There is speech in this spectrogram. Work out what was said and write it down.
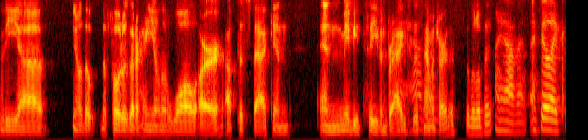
the uh you know the the photos that are hanging on the wall are up to spec and and maybe to even brag I to the sandwich haven't. artists a little bit? I haven't. I feel like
